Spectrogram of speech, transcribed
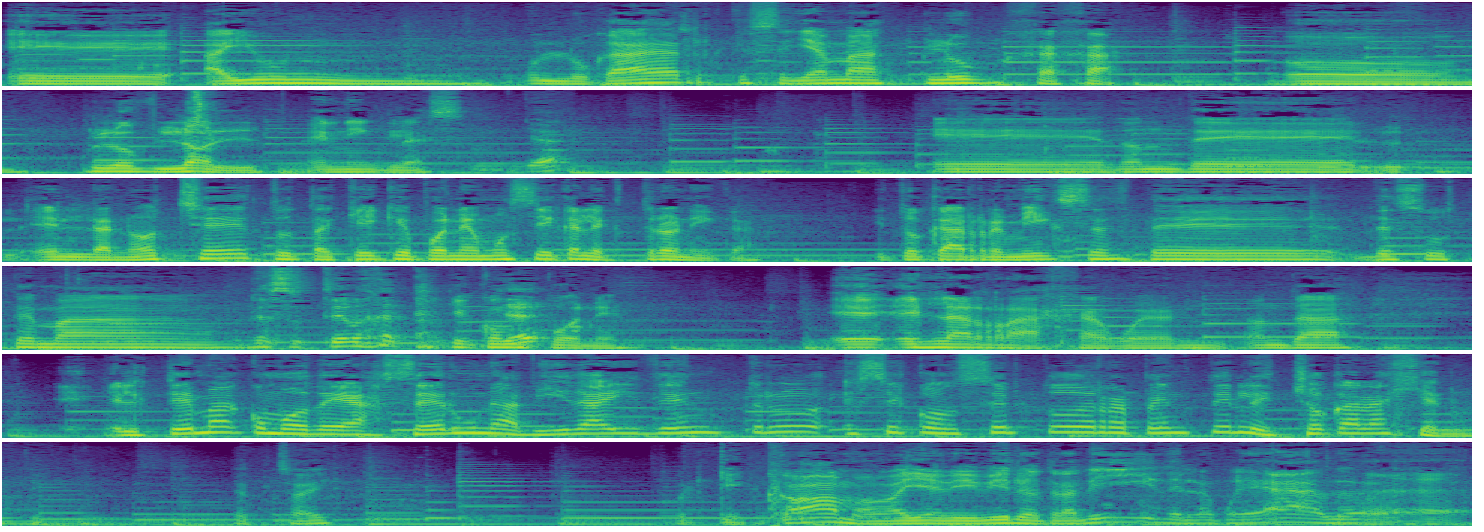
eh, hay un, un lugar que se llama Club Jaja o Club LOL en inglés ¿Ya? eh, donde en la noche Totakeke pone música electrónica y toca remixes de, de sus temas De sus temas. que compone. Es la raja, weón. Onda. El tema como de hacer una vida ahí dentro, ese concepto de repente le choca a la gente. ¿Cachai? Porque, ¿cómo vaya a vivir otra vida? La weá?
